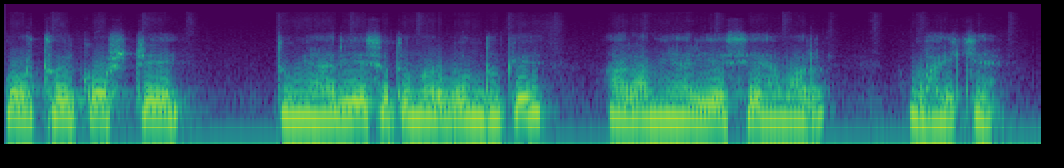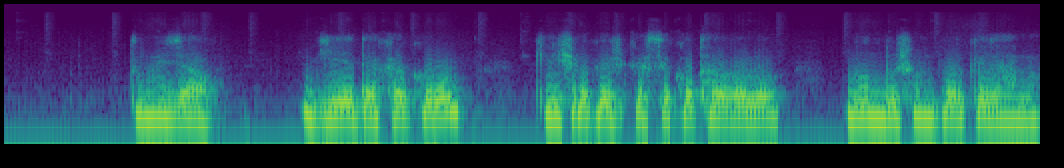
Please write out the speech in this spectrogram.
অর্থের কষ্টে তুমি হারিয়েছো তোমার বন্ধুকে আর আমি হারিয়েছি আমার ভাইকে। তুমি যাও, গিয়ে দেখা করো, কৃষকের কাছে কথা বলো, বন্ধু সম্পর্কে জানো।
